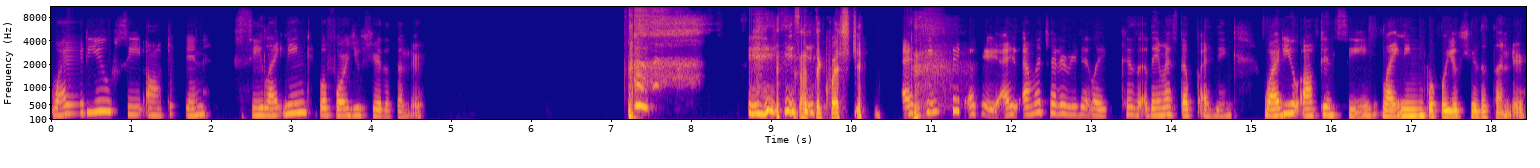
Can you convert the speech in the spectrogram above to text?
Why do you see often see lightning before you hear the thunder? Is that the question? I think they, okay, I, I'm gonna try to read it like because they messed up, I think. Why do you often see lightning before you hear the thunder?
